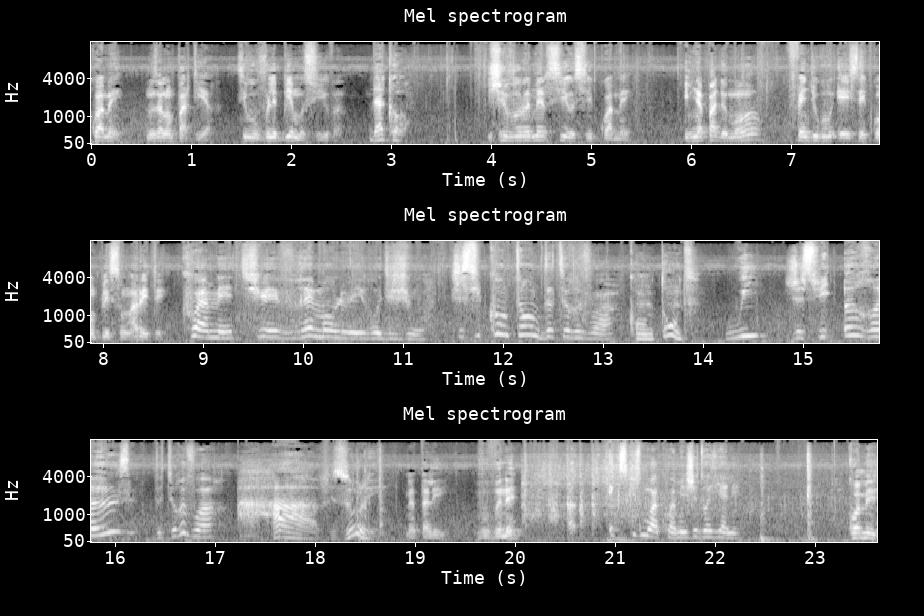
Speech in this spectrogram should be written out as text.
Kwame, nous allons partir. Si vous voulez bien me suivre. D'accord. Je vous remercie aussi, Kwame. Il n'y a pas de mort. Fendjougou et ses complices sont arrêtés. Kwame, tu es vraiment le héros du jour. Je suis contente de te revoir. Contente? Oui, je suis heureuse de te revoir. Ah, vizuri. Nathalie, vous venez? Excuse-moi, Kwame, je dois y aller. Kwame,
